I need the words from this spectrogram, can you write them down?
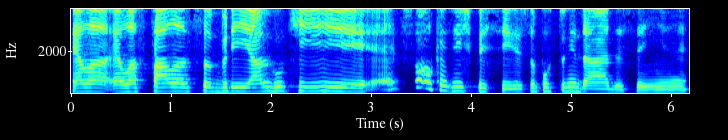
ela, ela fala sobre algo que é só o que a gente precisa, oportunidade, assim,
